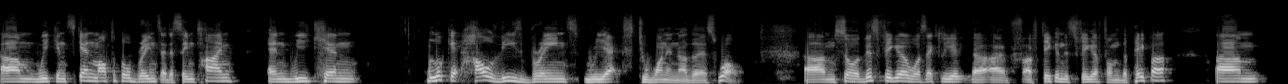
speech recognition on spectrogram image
Um, we can scan multiple brains at the same time, and we can look at how these brains react to one another as well. Um, so this figure was actually, uh, I've, I've, taken this figure from the paper. Um,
